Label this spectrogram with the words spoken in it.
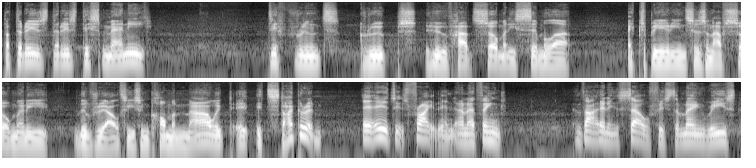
that there is there is this many different groups who've had so many similar experiences and have so many lived realities in common now. It, it, it's staggering. It is. It's frightening, and I think that in itself is the main reason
